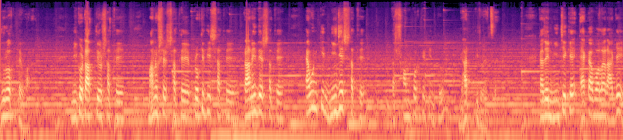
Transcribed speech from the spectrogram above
দূরত্বে ভরা। নিকট আত্মীয়র সাথে, মানুষের সাথে, প্রকৃতির সাথে, প্রাণীদের সাথে, এমনকি নিজের সাথে তার সম্পর্কে কিন্তু ঘাটতি রয়েছে। কাজে নিজেকে একা বলার আগে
